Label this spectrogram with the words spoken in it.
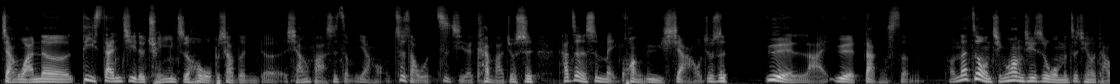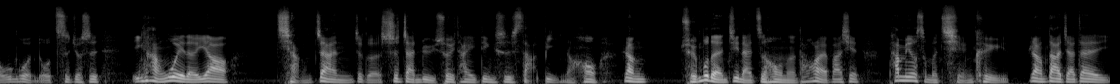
讲完了第三季的权益之后，我不晓得你的想法是怎么样哦。至少我自己的看法就是，它真的是每况愈下哦，就是越来越荡生。那这种情况其实我们之前有讨论过很多次，就是银行为了要抢占这个市占率，所以它一定是撒币，然后让全部的人进来之后呢，他后来发现他没有什么钱可以让大家再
